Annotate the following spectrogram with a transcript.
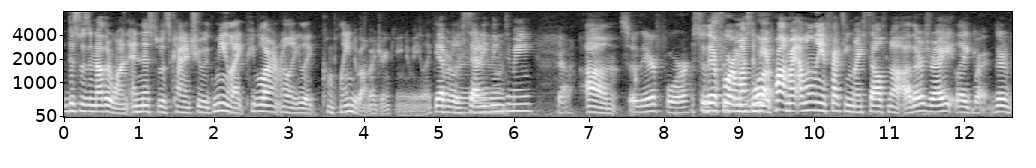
this was another one and this was kind of true with me like people haven't really like complained about my drinking to me like they haven't really said Yeah. anything to me Yeah. um So therefore. so therefore, it mustn't be a problem, right? I'm only affecting myself, not others, right? Like, Right. there,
